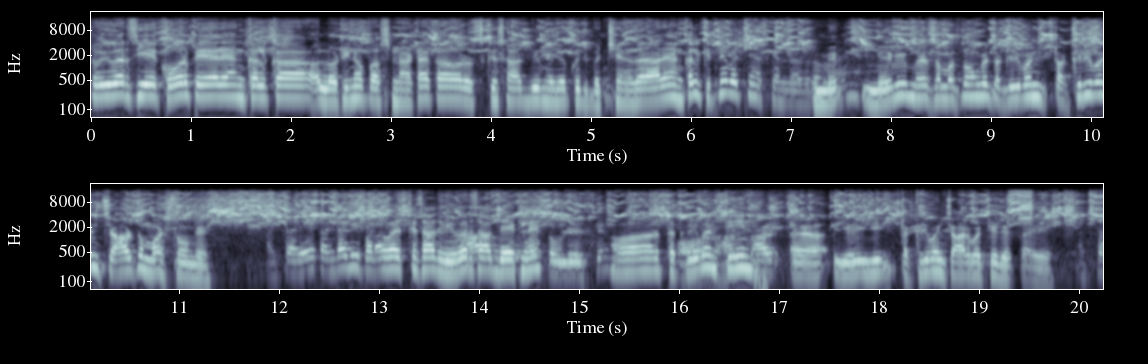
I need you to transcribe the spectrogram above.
तो व्यूवर्स ये एक और पेयर है अंकल का लोटिनो पसनाटा का और उसके साथ भी मुझे कुछ बच्चे नज़र आ रहे हैं। अंकल कितने बच्चे हैं इसके अंदर? ज़रा मैं भी मैं समझता हूँ तकरीबन तकरीबन चार तो मस्त होंगे। अच्छा एक अंडा भी पड़ा हुआ है इसके साथ व्यूवर्स आप देख लें। इसके। और तकरीबन तीन ये ये तकरीबन चार बच्चे देता है ये। अच्छा।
